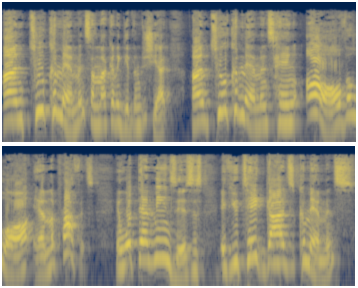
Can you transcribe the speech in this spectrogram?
On two commandments, I'm not going to give them just yet, on two commandments hang all the law and the prophets. And what that means is, is if you take God's commandments,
